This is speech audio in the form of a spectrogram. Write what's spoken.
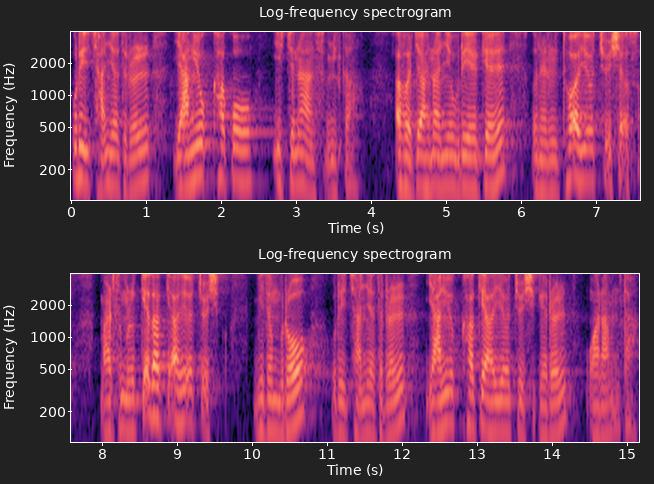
우리 자녀들을 양육하고 있지는 않습니까? 아버지 하나님, 우리에게 은혜를 더하여 주셔서 말씀을 깨닫게 하여 주시고 믿음으로 우리 자녀들을 양육하게 하여 주시기를 원합니다.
